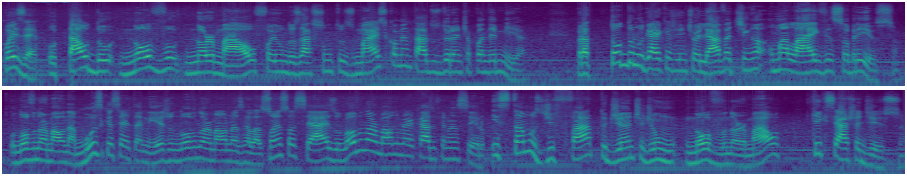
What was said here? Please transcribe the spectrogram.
Pois é, o tal do novo normal foi um dos assuntos mais comentados durante a pandemia. Para todo lugar que a gente olhava tinha uma live sobre isso. O novo normal na música sertaneja, o novo normal nas relações sociais, o novo normal no mercado financeiro. Estamos de fato diante de um novo normal? O que, que você acha disso?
